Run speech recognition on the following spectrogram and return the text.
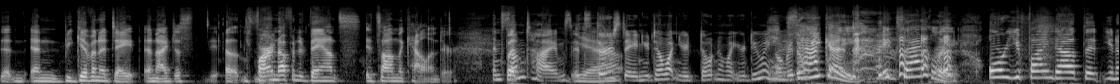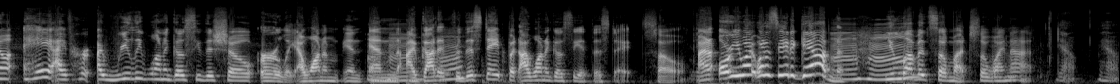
and, and be given a date, and I just uh, far enough in advance, it's on the calendar. And But- sometimes it's Yeah. Thursday, and you don't want you don't know what you're doing over the weekend. exactly. Or you find out that you know, hey, I've heard, I really want to go see this show early. I want to, and, and Mhm. I've got it for this date, but I want to go see it this date. So, I, or you might want to see it again. You love it so much, so why not? Yeah, yeah.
